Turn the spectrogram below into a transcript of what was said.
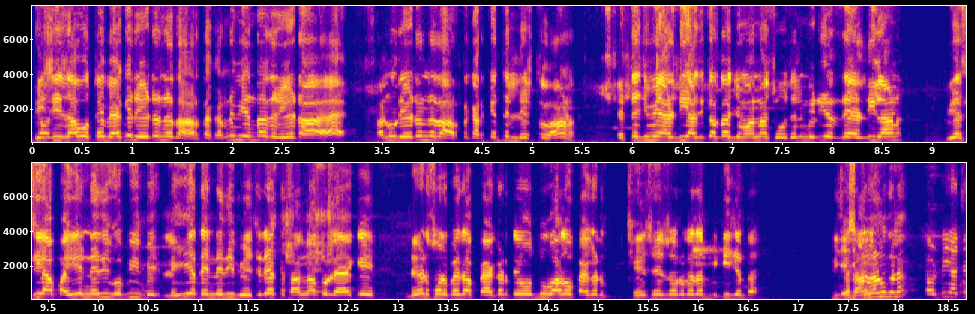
ਡੀਸੀ ਸਾਹਿਬ ਉੱਥੇ ਬਹਿ ਕੇ ਰੇਟ ਨਿਰਧਾਰਤ ਕਰਨ ਵੀ ਇਹਦਾ ਤੇ ਰੇਟ ਆ ਹੈ। ਸਾਨੂੰ ਰੇਟ ਨਿਰਧਾਰਤ ਕਰਕੇ ਤੇ ਲਿਸਟ ਲਾਣ ਇੱਥੇ ਜਿਵੇਂ ਐਲਡੀ ਅੱਜ ਕੱਲ ਦਾ ਜ਼ਮਾਨਾ ਸੋਸ਼ਲ ਮੀਡੀਆ ਤੇ ਐਲਡੀ ਲਾਣ ਵੀ ਅਸੀਂ ਆ ਭਾਈ ਇੰਨੇ ਦੀ ਗੋਭੀ ਲਈ ਹੈ ਤੇ ਇੰਨੇ ਦੀ ਵੇਚ ਰਹੇ। ਕਿਸਾਨਾਂ ਤੋਂ ਲੈ ਕੇ 150 ਰੁਪਏ ਦਾ ਪੈਕਟ ਤੇ ਉਦੋਂ ਬਾਅਦ ਉਹ ਪੈਕਟ 6-600 ਰੁਪਏ ਦਾ ਵਿਕੀ ਜਾਂਦਾ। ਕਿਸਾਨਾਂ ਨੂੰ ਕਿਹੜਾ? ਤੁਹਾਡੀ ਅੱਜ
